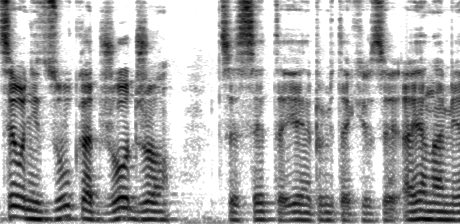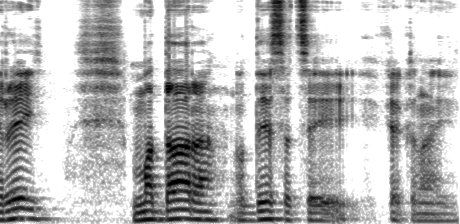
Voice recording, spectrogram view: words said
Це Онідзука, Джоджо, це Сета, я не пам'ятаю, як це Аяна Мірей, Мадара, Одеса, це як вона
